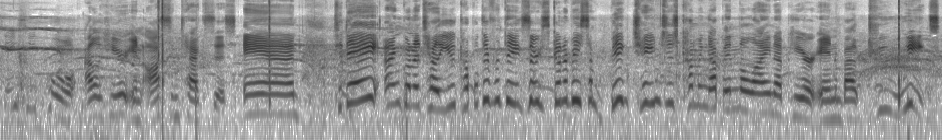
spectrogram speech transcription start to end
Stacy Pool out here in Austin, Texas. And today I'm going to tell you a couple different things. There's going to be some big changes coming up in the lineup here in about two weeks.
